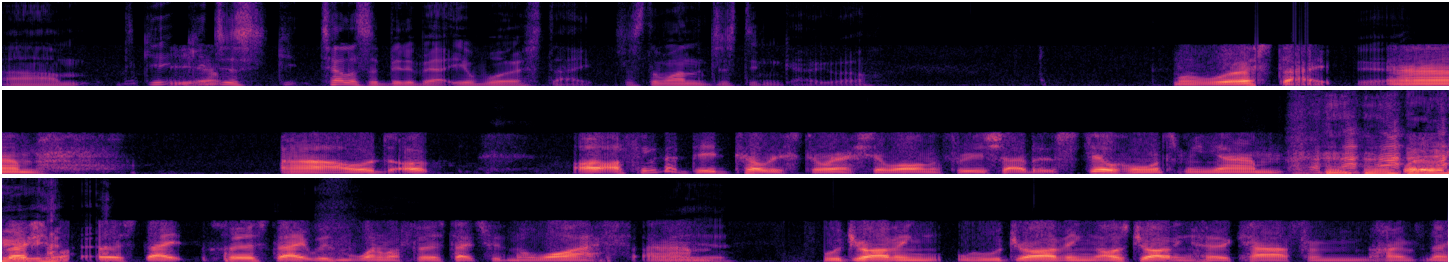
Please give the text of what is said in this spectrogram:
Um, g- g- Yep. just tell us a bit about your worst date, just the one that just didn't go well. My worst date. Yeah. Um. Ah, I, would, I, I think I did tell this story actually while on the footy show, but it still haunts me. Um. well, it was actually my first date. First date with one of my first dates with my wife. Um. yeah. we were driving. We were driving. I was driving her car from home. No,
